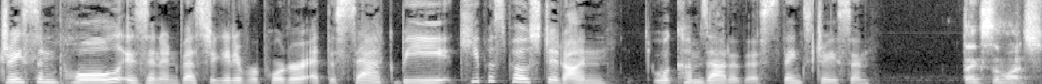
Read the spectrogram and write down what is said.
Jason Pohl is an investigative reporter at the SacBee. Keep us posted on what comes out of this. Thanks, Jason. Thanks so much.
